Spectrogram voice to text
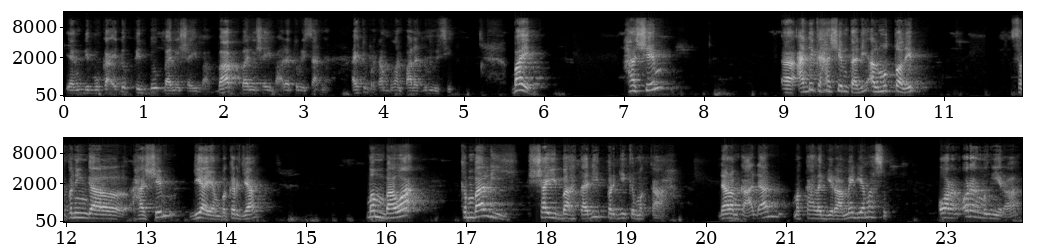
yang dibuka itu pintu Bani Syaibah. Bab Bani Syaibah ada tulisannya. Nah, itu perkampungan padat dulu di situ. Baik. Hashim uh, adik Hashim tadi Al-Muttalib sepeninggal Hashim dia yang bekerja membawa kembali Syaibah tadi pergi ke Mekah. Dalam keadaan Mekah lagi ramai dia masuk. Orang-orang mengira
